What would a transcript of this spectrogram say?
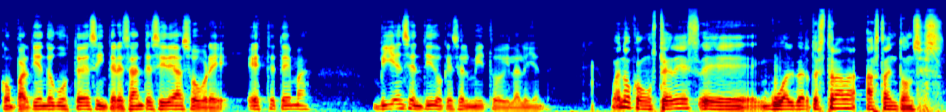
compartiendo con ustedes interesantes ideas sobre este tema bien sentido que es el mito y la leyenda. Bueno, con ustedes, eh, Gualberto Estrada, hasta entonces.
